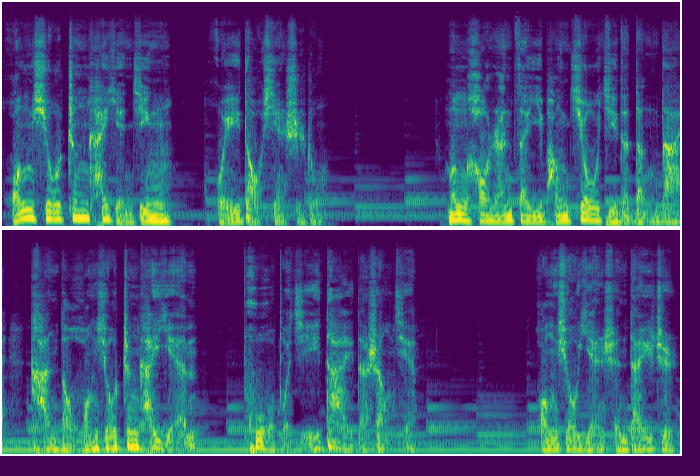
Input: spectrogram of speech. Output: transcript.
黄修睁开眼睛，回到现实中。孟浩然在一旁焦急地等待，看到黄潇睁开眼，迫不及待地上前。黄潇眼神呆滞，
